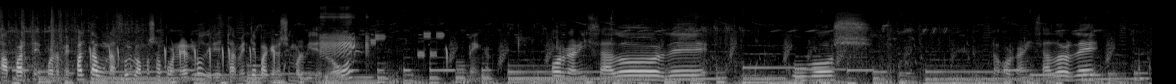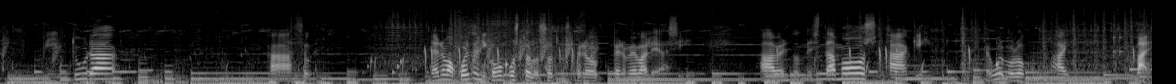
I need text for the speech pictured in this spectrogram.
Aparte, bueno, me falta un azul Vamos a ponerlo directamente para que no se me olvide luego Venga Organizador de cubos no, Organizador de pintura azul ya no me acuerdo ni cómo he puesto los otros, pero, pero me vale así. A ver, ¿dónde estamos? Aquí. Me vuelvo loco. Ahí. Vale.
